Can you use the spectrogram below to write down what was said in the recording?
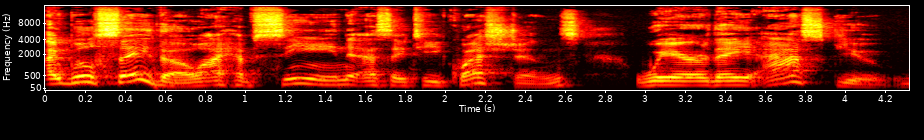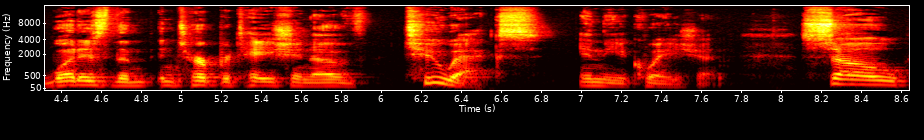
I will say, though, I have seen SAT questions where they ask you what is the interpretation of 2x in the equation. So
